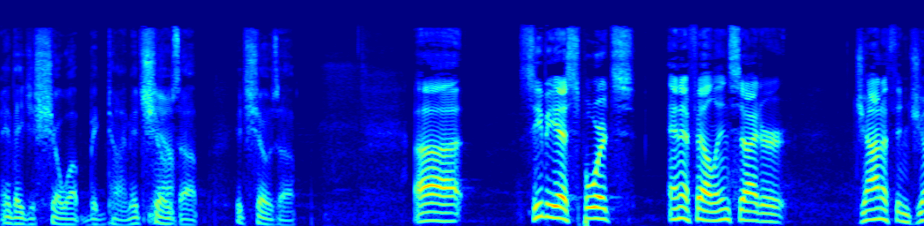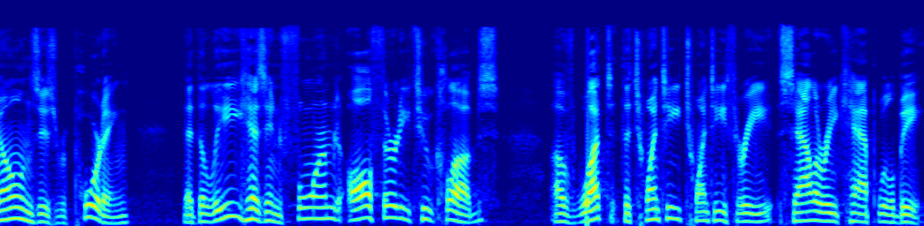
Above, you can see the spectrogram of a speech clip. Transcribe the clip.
and they just show up big time it shows up it shows up uh, CBS Sports NFL insider Jonathan Jones is reporting that the league has informed all 32 clubs of what the 2023 salary cap will be.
